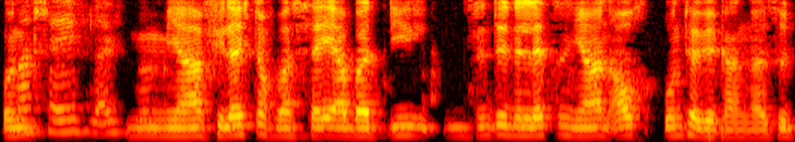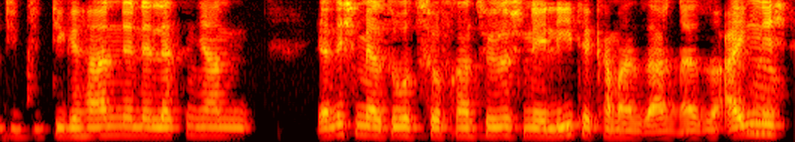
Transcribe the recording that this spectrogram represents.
und Marseille vielleicht noch. ja, vielleicht noch Marseille, aber die sind in den letzten Jahren auch untergegangen. Also die, die gehören in den letzten Jahren ja nicht mehr so zur französischen Elite, kann man sagen. Also eigentlich ja.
